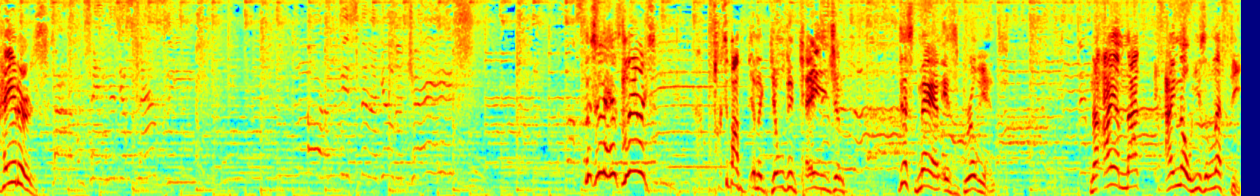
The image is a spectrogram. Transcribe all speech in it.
Haters. Listen to his lyrics. Talks about in a gilded cage, and this man is brilliant. Now, I am not, I know he's a lefty.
